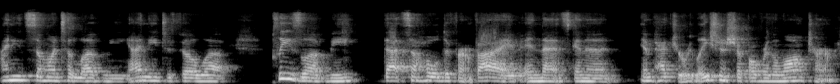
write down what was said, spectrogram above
I need someone to love me. I need to feel loved. Please love me. That's a whole different vibe and that's going to impact your relationship over the long term.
